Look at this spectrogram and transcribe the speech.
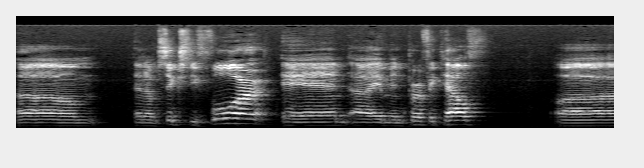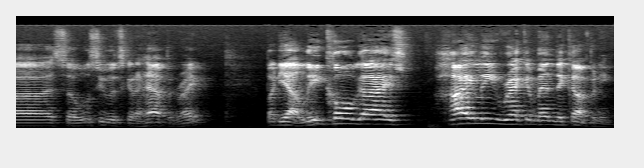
Um, and I'm 64, and I am in perfect health. Uh, so we'll see what's going to happen, right? But yeah, Le Col, guys, highly recommend the company.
